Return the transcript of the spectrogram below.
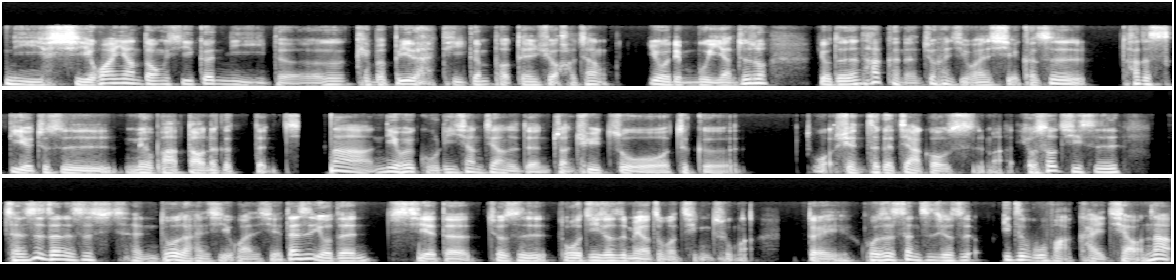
你喜欢一样东西，跟你的 capability 跟 potential 好像又有点不一样。就是说，有的人他可能就很喜欢写，可是他的 skill 就是没有办法到那个等级。那你也会鼓励像这样的人转去做这个？我选这个架构师嘛，有时候其实城市真的是很多人很喜欢写，但是有的人写的就是逻辑就是没有这么清楚嘛，对，或是甚至就是一直无法开窍。那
